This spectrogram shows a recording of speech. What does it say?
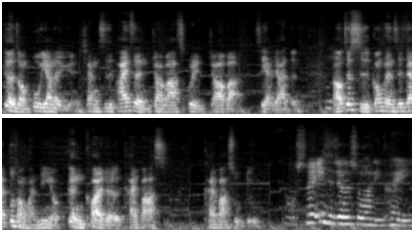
各种不一样的语言，像是 Python、JavaScript、Java、C 加加等。然后这使工程师在不同环境有更快的开发时开发速度。哦，所以意思就是说，你可以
